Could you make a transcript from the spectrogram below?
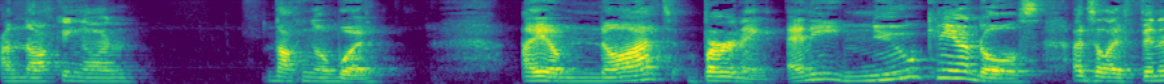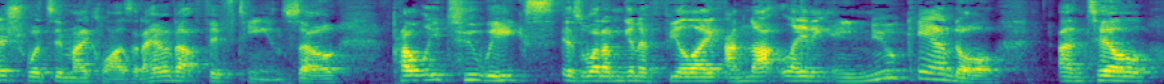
I'm knocking on, knocking on wood. I am not burning any new candles until I finish what's in my closet. I have about 15, so probably two weeks is what I'm gonna feel like. I'm not lighting a new candle until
